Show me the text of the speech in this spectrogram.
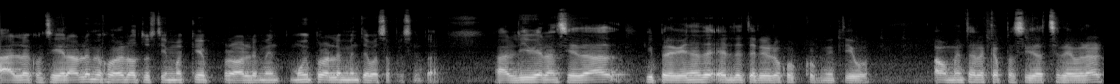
a la considerable mejora de la autoestima que probablemente, muy probablemente vas a presentar. Alivia la ansiedad y previene el deterioro cognitivo. Aumenta la capacidad cerebral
